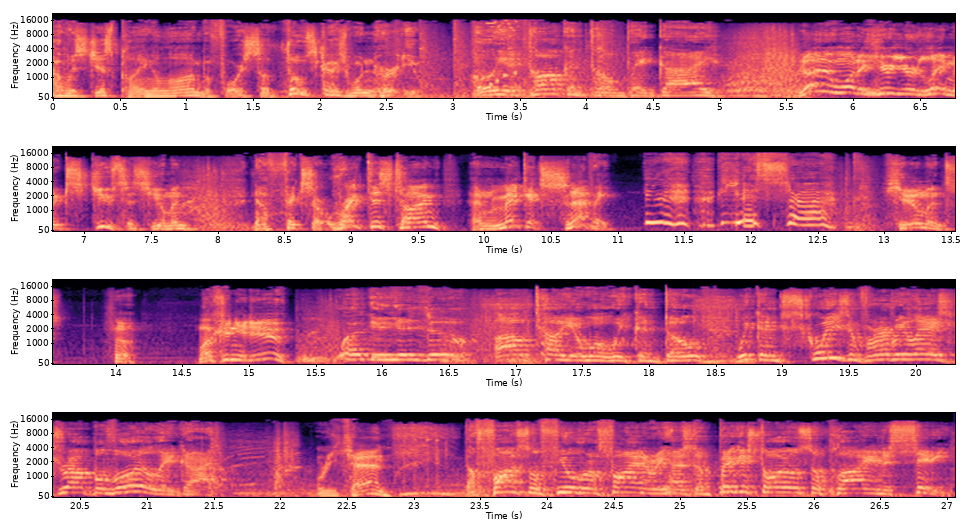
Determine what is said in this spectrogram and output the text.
I was just playing along before, so those guys wouldn't hurt you. Who you talking to, big guy? I don't want to hear your lame excuses, human. Now fix it right this time and make it snappy. Yes, sir. Humans. Huh. What can you do? What can you do? I'll tell you what we can do. We can squeeze them for every last drop of oil they got. We can. The fossil fuel refinery has the biggest oil supply in the city.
